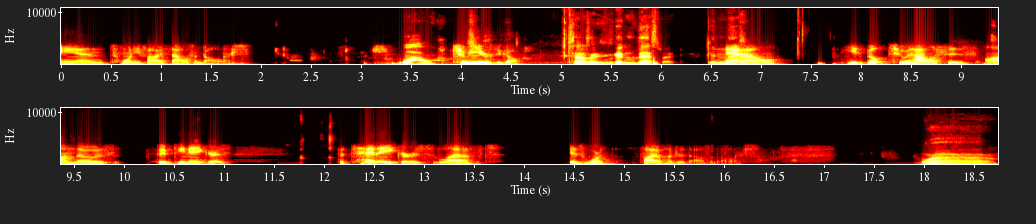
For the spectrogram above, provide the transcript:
and twenty-five thousand dollars. Wow! Two years ago. Sounds like a good investment. Good now investment. he's built two houses on those 15 acres. The 10 acres left is worth five hundred thousand dollars. Wow.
